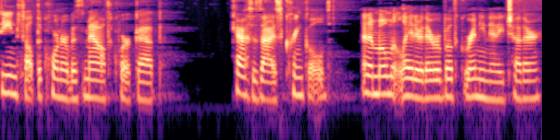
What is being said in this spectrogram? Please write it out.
Dean felt the corner of his mouth quirk up. Cass's eyes crinkled, and a moment later they were both grinning at each other.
